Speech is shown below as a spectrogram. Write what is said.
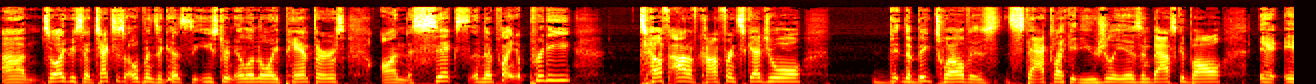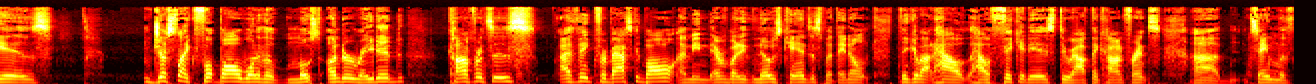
Um, so, like we said, Texas opens against the Eastern Illinois Panthers on the 6th, and they're playing a pretty tough out of conference schedule. The Big 12 is stacked like it usually is in basketball. It is just like football, one of the most underrated conferences I think for basketball, I mean everybody knows Kansas, but they don't think about how how thick it is throughout the conference. Uh, same with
